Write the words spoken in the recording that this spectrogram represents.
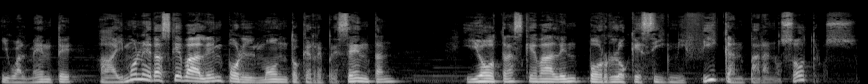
Igualmente, hay monedas que valen por el monto que representan y otras que valen por lo que significan para nosotros.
